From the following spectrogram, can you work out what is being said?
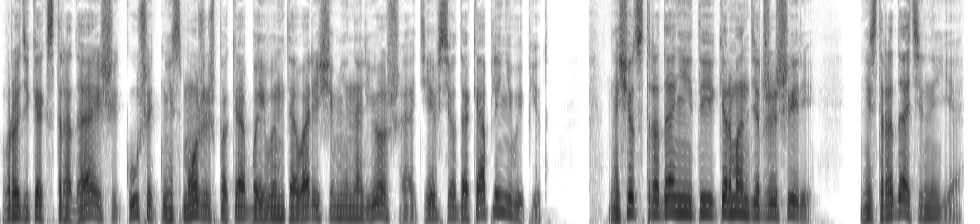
Вроде как страдаешь и кушать не сможешь, пока боевым товарищам не нальешь, а те все до капли не выпьют. Насчет страданий ты карман держи шире. Не страдательный я.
